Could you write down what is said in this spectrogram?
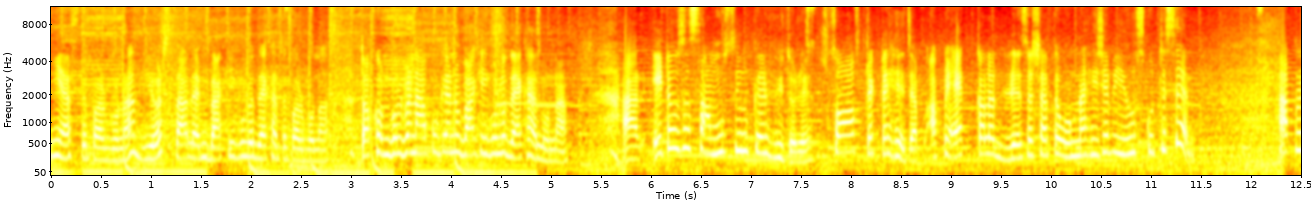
নিয়ে আসতে পারব না ভিউয়ার্স তাহলে আমি বাকিগুলো দেখাতে পারব না। তখন বলবেন, আপু, কেন বাকিগুলো দেখাল না? আর এটা হচ্ছে সামু সিল্কের ভিতরে সফট একটা হেজাব আপনি এক কালার ড্রেসের সাথে ওড়না হিসেবে ইউজ করতেছেন? আপনি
